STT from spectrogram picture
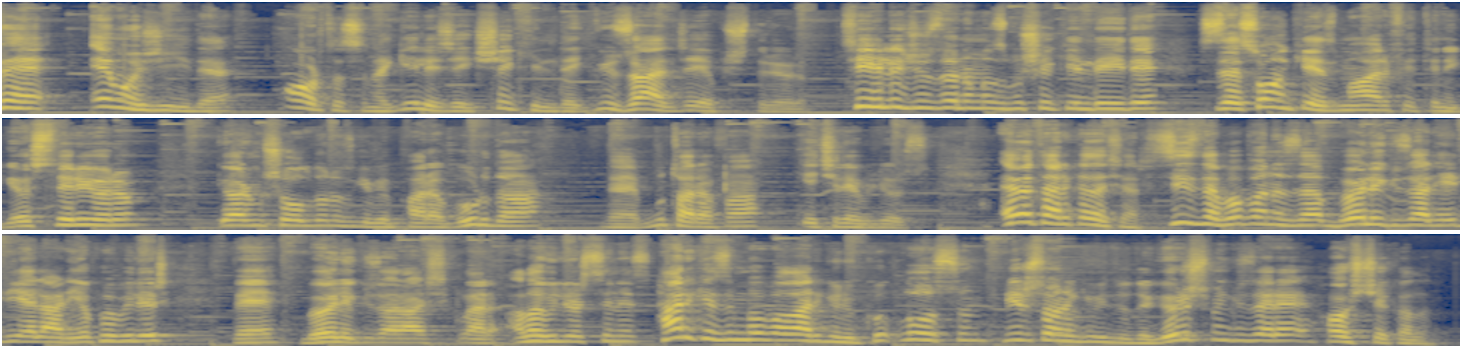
Ve emojiyi de ortasına gelecek şekilde güzelce yapıştırıyorum. Sihirli cüzdanımız bu şekildeydi. Size son kez marifetini gösteriyorum. Görmüş olduğunuz gibi para burada ve bu tarafa geçirebiliyoruz. Evet arkadaşlar siz de babanıza böyle güzel hediyeler yapabilir ve böyle güzel harçlıklar alabilirsiniz. Herkesin babalar günü kutlu olsun. Bir sonraki videoda görüşmek üzere. Hoşçakalın.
